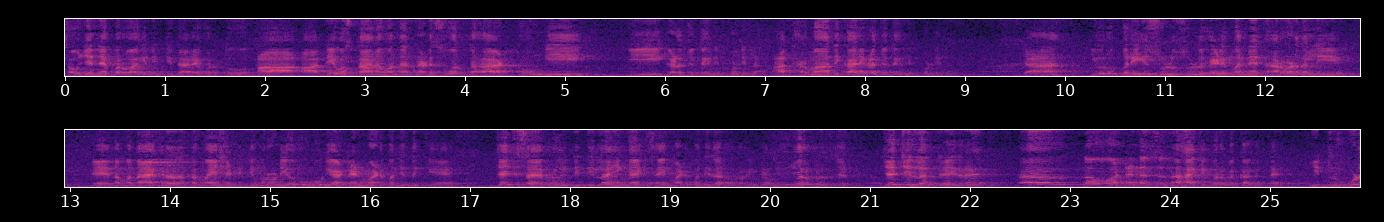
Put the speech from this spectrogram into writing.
ಸೌಜನ್ಯ ಪರವಾಗಿ ನಿಂತಿದ್ದಾರೆ ಹೊರತು ಆ ಆ ದೇವಸ್ಥಾನವನ್ನು ನಡೆಸುವಂತಹ ಈಗಳ ಜೊತೆಗೆ ನಿಂತ್ಕೊಂಡಿಲ್ಲ. ಆ ಧರ್ಮಾಧಿಕಾರಿಗಳ ಜೊತೆಗೆ ನಿಂತ್ಕೊಂಡಿಲ್ಲ. ಯಾ, ಇವರು ಬರೀ ಸುಳ್ಳು ಸುಳ್ಳು ಹೇಳಿ ಮೊನ್ನೆ ಧಾರವಾಡದಲ್ಲಿ ನಮ್ಮ ನಾಯಕರಾದಂಥ ಮಹೇಶ್ ಶೆಟ್ಟಿ ತಿಮ್ಮರೋಡಿ ಅವರು ಹೋಗಿ ಅಟೆಂಡ್ ಮಾಡಿ ಬಂದಿದ್ದಕ್ಕೆ ಜಡ್ಜ್ ಸಾಹೇಬರು ಇದ್ದಿದ್ದಿಲ್ಲ, ಹಿಂಗಾಗಿ ಸೈನ್ ಮಾಡಿ ಬಂದಿದ್ದಾರೆ ಅವರು. It is usual procedure judge ಇಲ್ಲ ಅಂತ ಹೇಳಿದರೆ ನಾವು ಅಟೆಂಡೆನ್ಸನ್ನು ಹಾಕಿ ಬರಬೇಕಾಗುತ್ತೆ. ಇದ್ರೂ ಕೂಡ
